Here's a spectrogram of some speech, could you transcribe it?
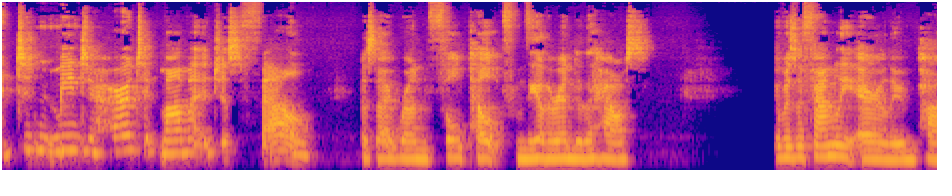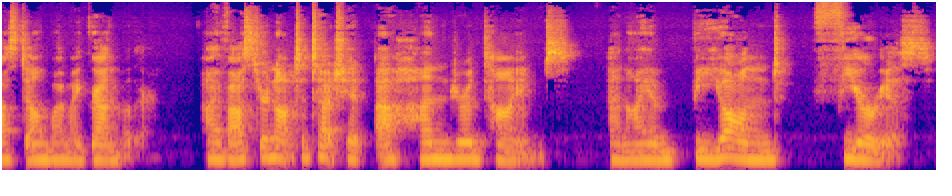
I didn't mean to hurt it, Mama, it just fell, as I run full pelt from the other end of the house. It was a family heirloom passed down by my grandmother. I've asked her not to touch it a hundred times, and I am beyond furious.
